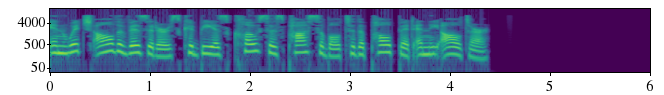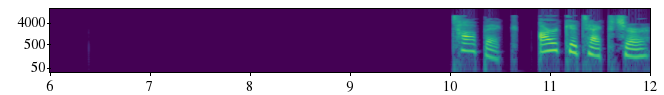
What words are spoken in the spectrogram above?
in which all the visitors could be as close as possible to the pulpit and the altar. Topic: Architecture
